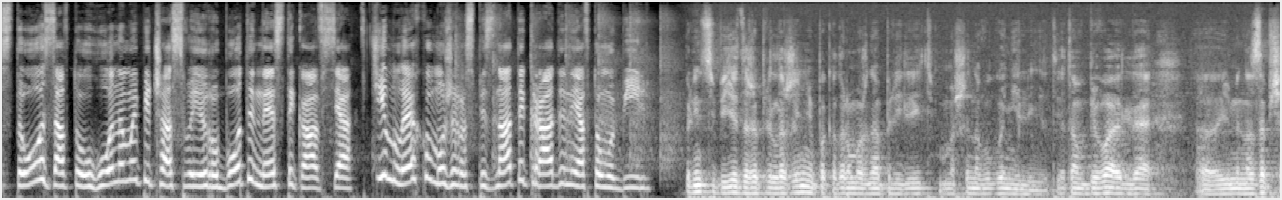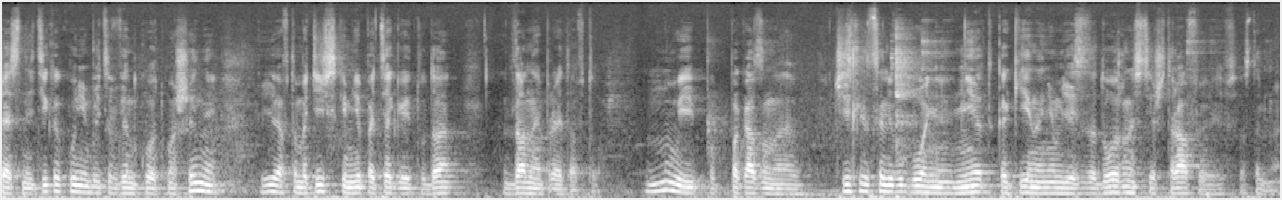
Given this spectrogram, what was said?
СТО, з автоугонами під час своєї роботи не стикався. Втім, легко може розпізнати крадений автомобіль. В принципе, есть даже приложение, по которому можно определить, машина в угоне или нет. Я там вбиваю для э, именно запчасть найти какую-нибудь, вин-код машины, и автоматически мне подтягивает туда данные про это авто. Ну и п- показано, числится ли в угоне, нет, какие на нем есть задолженности, штрафы и все остальное.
